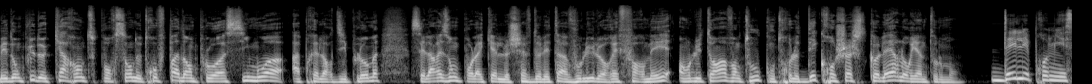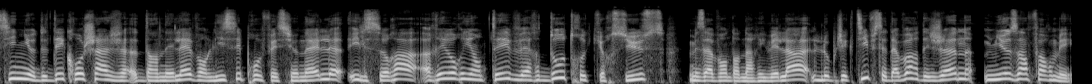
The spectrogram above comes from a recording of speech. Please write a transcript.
mais dont plus de 40% ne trouvent pas d'emploi six mois après leur diplôme. C'est la raison pour laquelle le chef de l'État a voulu le réformer en luttant avant tout contre le décrochage scolaire, Lauriane Tout-le-Monde. Dès les premiers signes de décrochage d'un élève en lycée professionnel, il sera réorienté vers d'autres cursus. Mais avant d'en arriver là, l'objectif c'est d'avoir des jeunes mieux informés.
